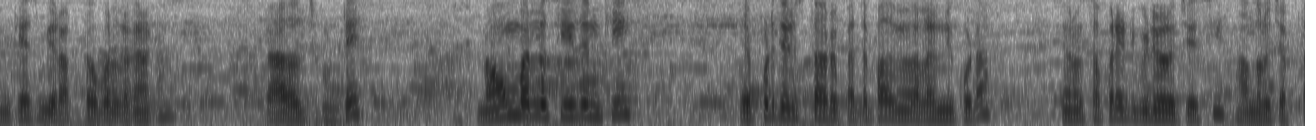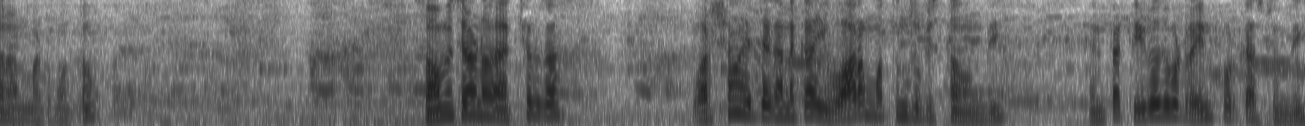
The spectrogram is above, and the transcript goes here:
ఇన్ కేస్ మీరు అక్టోబర్లో కనుక రాదలుచుకుంటే. నవంబర్లో సీజన్కి ఎప్పుడు తెలుస్తారు పెద్ద పదం ఇవ్వాలన్నీ కూడా నేను ఒక సపరేట్ వీడియోలో చేసి అందులో చెప్తాను అనమాట మొత్తం. స్వామి శరణం యాక్చువల్గా వర్షం అయితే కనుక ఈ వారం మొత్తం చూపిస్తూ ఉంది. ఇన్ఫ్యాక్ట్ ఈరోజు కూడా రెయిన్ ఫోర్కాస్ట్ ఉంది.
